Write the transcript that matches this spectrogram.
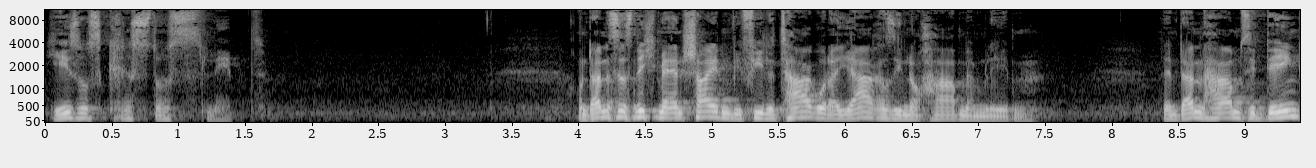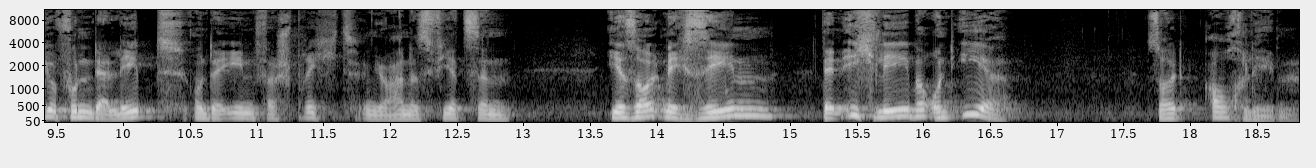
Jesus Christus lebt. Und dann ist es nicht mehr entscheidend, wie viele Tage oder Jahre Sie noch haben im Leben. Denn dann haben Sie den gefunden, der lebt und der Ihnen verspricht in Johannes 14, ihr sollt mich sehen, denn ich lebe und ihr sollt auch leben.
